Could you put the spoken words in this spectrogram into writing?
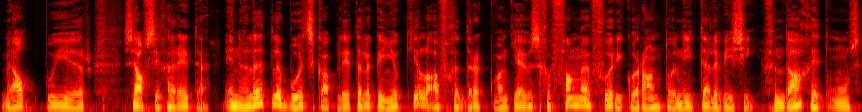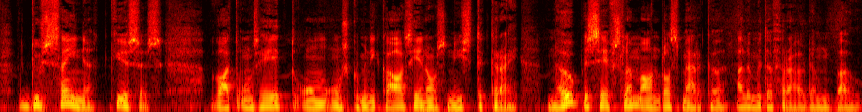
melkpoeier, selfs sigarette. En hulle het hulle boodskap letterlik in jou keel afgedruk want jy was gevange voor die koerant en die televisie. Vandag het ons dosyne keuses wat ons het om ons kommunikasie en ons nuus te kry. Nou besef slim handelsmerke, hulle moet 'n verhouding bou.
